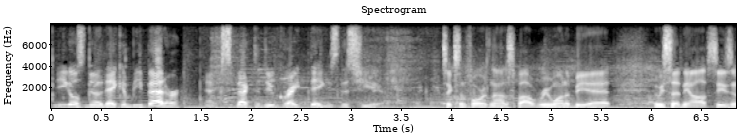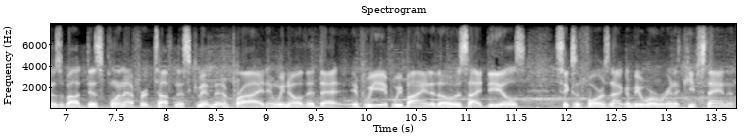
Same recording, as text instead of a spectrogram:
The Eagles know they can be better and expect to do great things this year. Six and four is not a spot where we want to be at. And we said in the offseason it was about discipline, effort, toughness, commitment, and pride. And we know that, that if we if we buy into those ideals, six and four is not going to be where we're going to keep standing.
